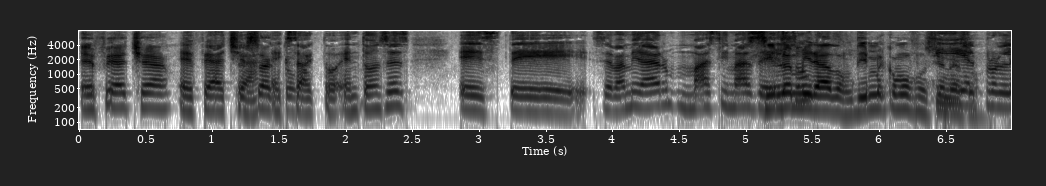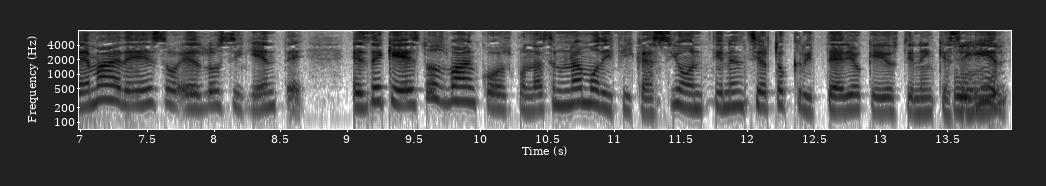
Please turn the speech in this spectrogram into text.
FHA. FHA, Exacto. exacto. Entonces, este, se va a mirar más y más de Sí lo he eso. mirado, dime cómo funciona Y eso. el problema de eso es lo siguiente, es de que estos bancos cuando hacen una modificación tienen cierto criterio que ellos tienen que seguir.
